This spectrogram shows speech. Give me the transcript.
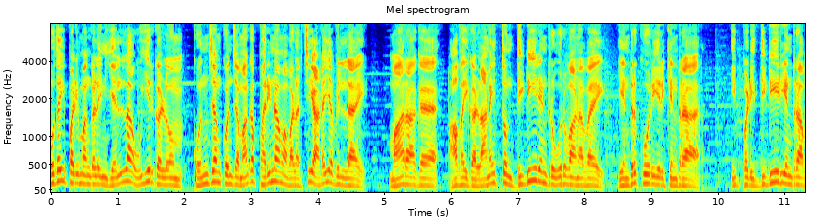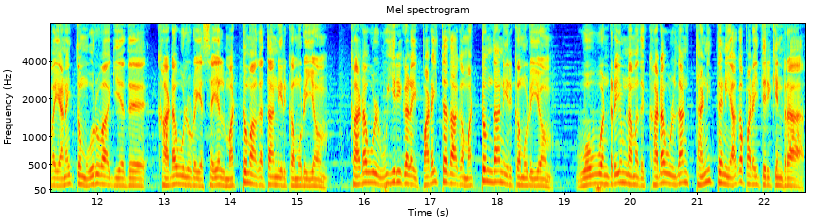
புதைப்படிமங்களின் எல்லா உயிர்களும் கொஞ்சம் கொஞ்சமாக பரிணாம வளர்ச்சி அடையவில்லை. மாறாக அவைகள் அனைத்தும் திடீரென்று உருவானவை என்று கூறியிருக்கின்றார். இப்படி திடீர் என்று அவை அனைத்தும் உருவாகியது கடவுளுடைய செயல் மட்டுமாகத்தான் இருக்க முடியும். கடவுள் உயிரிகளை படைத்ததாக மட்டும்தான் இருக்க முடியும். ஒவ்வொன்றையும் நமது கடவுள்தான் தனித்தனியாக படைத்திருக்கின்றார்.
